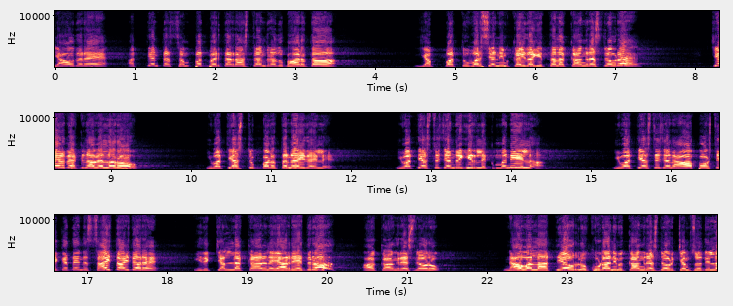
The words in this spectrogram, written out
ಯಾವುದರೆ ಅತ್ಯಂತ ಸಂಪದ್ಭರಿತ ರಾಷ್ಟ್ರ ಅಂದ್ರೆ ಅದು ಭಾರತ. ಎಪ್ಪತ್ತು ವರ್ಷ ನಿಮ್ ಕೈದಾಗಿತ್ತಲ್ಲ ಕಾಂಗ್ರೆಸ್ನವ್ರೆ? ಕೇಳ್ಬೇಕು ನಾವೆಲ್ಲರೂ. ಇವತ್ತೆಷ್ಟು ಬಡತನ ಇದೆ ಇಲ್ಲಿ. ಇವತ್ತೆಷ್ಟು ಜನರಿಗೆ ಇರ್ಲಿಕ್ಕೆ ಮನಿ ಇಲ್ಲ. ಇವತ್ತೆಷ್ಟು ಜನ ಅಪೌಷ್ಟಿಕತೆಯಿಂದ ಸಾಯ್ತಾ ಇದ್ದಾರೆ. ಇದಕ್ಕೆಲ್ಲ ಕಾರಣ ಯಾರೇ ಇದ್ರು ಆ ಕಾಂಗ್ರೆಸ್ನವರು. ನಾವಲ್ಲ ದೇವ್ರನ್ನು ಕೂಡ ನಿಮಗೆ ಕಾಂಗ್ರೆಸ್ನವ್ರು ಕೆಮ್ಸೋದಿಲ್ಲ.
